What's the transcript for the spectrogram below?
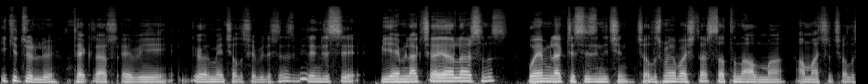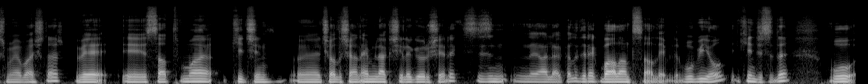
İki türlü tekrar evi görmeye çalışabilirsiniz. Birincisi bir emlakçı ayarlarsınız. Bu emlakçı sizin için çalışmaya başlar. Satın alma amaçlı çalışmaya başlar. Ve e, satmak için e, çalışan emlakçıyla görüşerek sizinle alakalı direkt bağlantı sağlayabilir. Bu bir yol. İkincisi de bu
